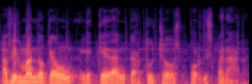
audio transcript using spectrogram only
afirmando que aún le quedan cartuchos por disparar.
